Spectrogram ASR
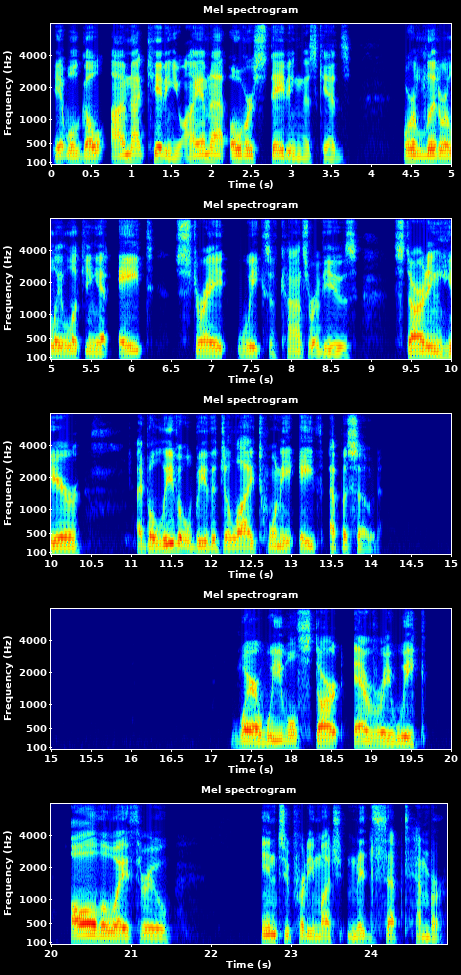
It will go, I'm not kidding you. I am not overstating this, kids. We're literally looking at eight straight weeks of concert reviews starting here. I believe it will be the July 28th episode. where we will start every week all the way through into pretty much mid September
